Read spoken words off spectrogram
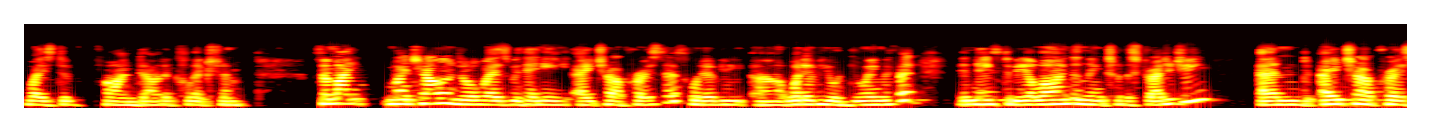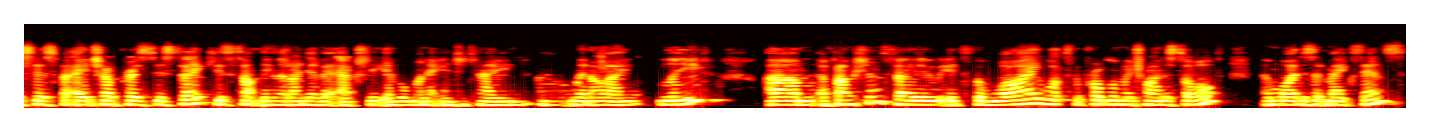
waste of time data collection. So my my challenge always with any HR process, whatever you, uh, whatever you're doing with it, it needs to be aligned and linked to the strategy and HR process for HR process sake is something that I never actually ever want to entertain uh, when I lead um, a function. So it's the why, what's the problem we're trying to solve, and why does it make sense?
